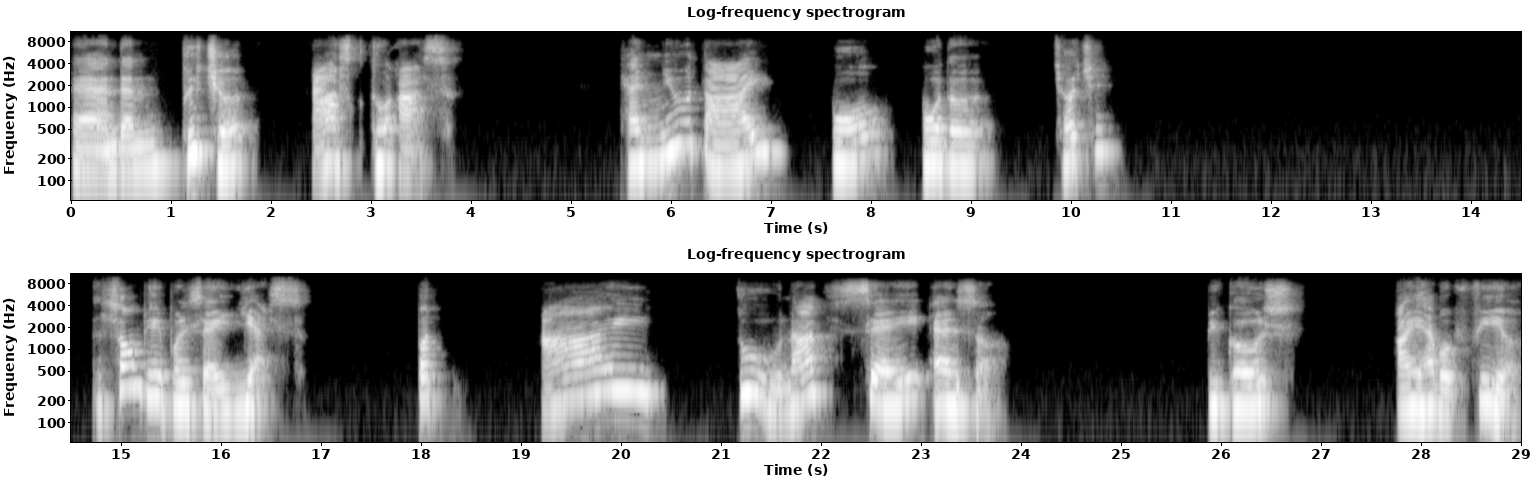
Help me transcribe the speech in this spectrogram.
and then preacher asked to us, "Can you die for for the church?" Some people say yes, but I do not say answer because I have a fear.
